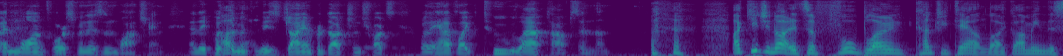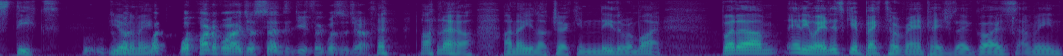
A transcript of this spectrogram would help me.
and law enforcement isn't watching. And they put them into these giant production trucks where they have like two laptops in them. I kid you not, it's a full blown country town. Like I'm in the sticks. You know what I mean? What, what part of what I just said did you think was a joke? I know, I know you're not joking. Neither am I. But um, anyway, let's get back to Rampage, though, guys. I mean,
